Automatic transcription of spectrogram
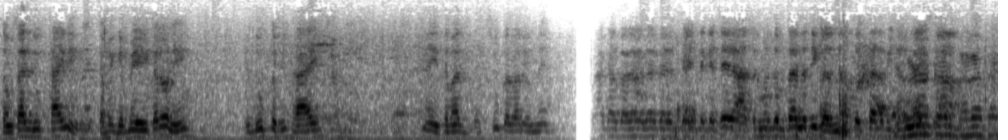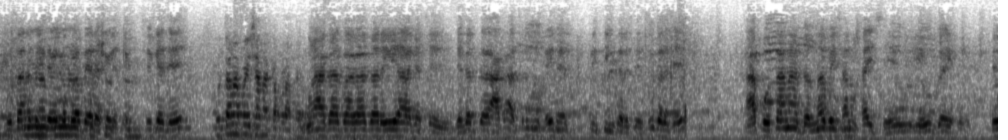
સંસારી દુઃખ થાય નહીં. તમે ગમે એ કરો ને તો દુઃખ કશું થાય નહીં. તમારે શું કરવાનું એમને? એટલે કે છે આશ્રમમાં જમતા નથી ઘરના પોતાના પોતાના પૈસા કપડા પહેરે છે. શું કે છે? પોતાના પૈસાના કપડા પહેરે ગુણાકાર ભાગાકાર એ આ કે છે. જગત આશ્રમ ખાઈને પ્રીતિંગ કરે છે. શું કરે છે? આ પોતાના ઘરના પૈસાનું ખાય છે એવું એવું કહે છે.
